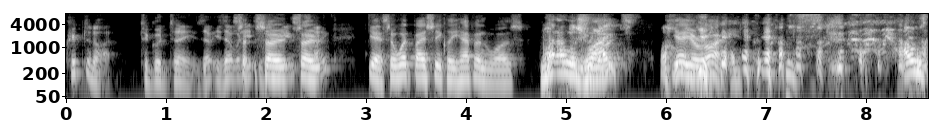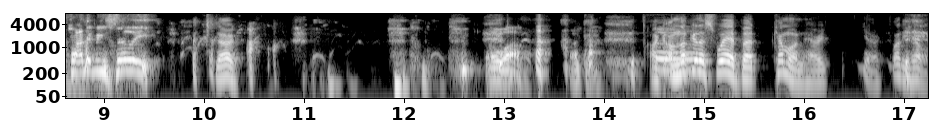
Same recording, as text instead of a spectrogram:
kryptonite to good teams. Is that, is that what, So- you- is so- what so- saying? Yeah. So what basically happened was, What I was You know- right. yeah, you're right. I was trying to be silly. No, Oh wow. Okay. I, I'm not going to swear, but come on, Harry. You know, bloody hell.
